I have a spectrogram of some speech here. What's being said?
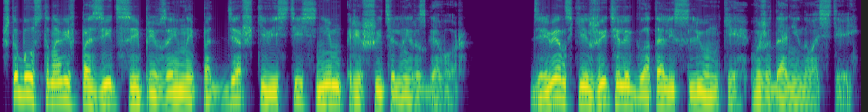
чтобы, установив позиции при взаимной поддержке, вести с ним решительный разговор. Деревенские жители глотали слюнки в ожидании новостей.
